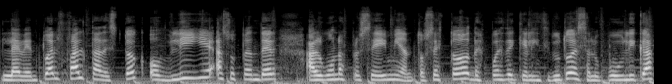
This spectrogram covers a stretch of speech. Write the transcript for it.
la eventual falta de stock obligue a suspender algunos procedimientos. Esto después de que el Instituto de Salud Pública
